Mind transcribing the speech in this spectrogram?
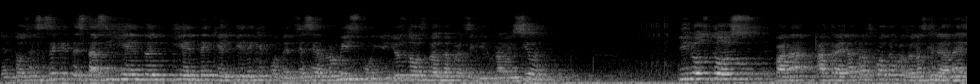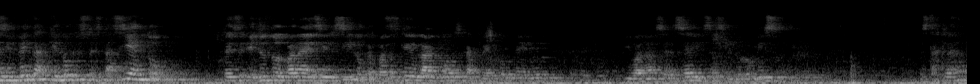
Entonces ese que te está siguiendo entiende que él tiene que ponerse a hacer lo mismo, y ellos dos van a perseguir una visión. Y los dos van a atraer a otras cuatro personas que le van a decir, venga, ¿qué es lo que usted está haciendo? Entonces ellos dos van a decir, sí, lo que pasa es que blanco es café con negro, y van a ser seis haciendo lo mismo. ¿Está claro?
